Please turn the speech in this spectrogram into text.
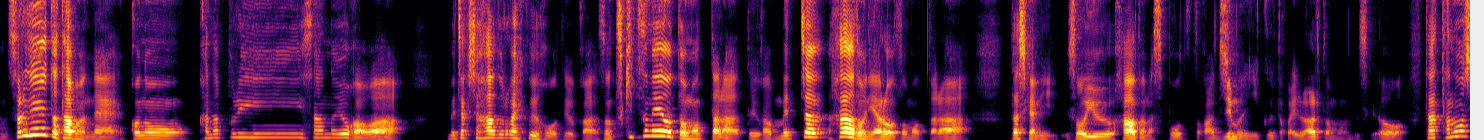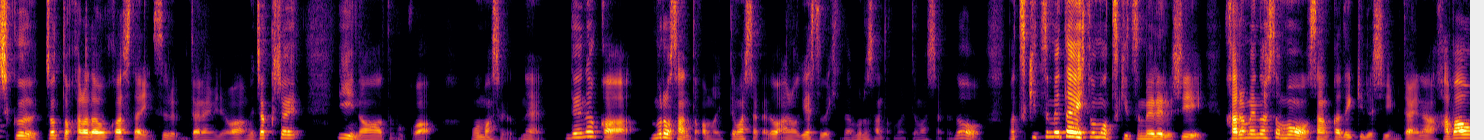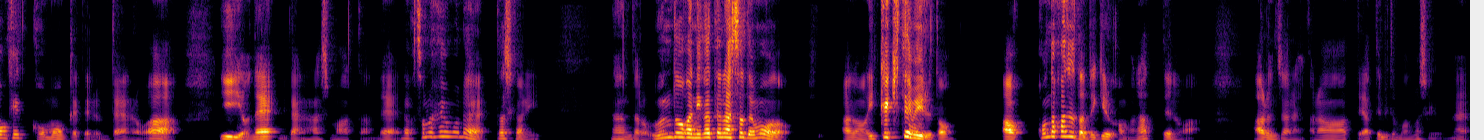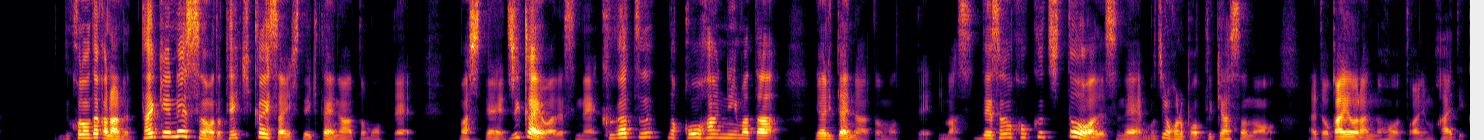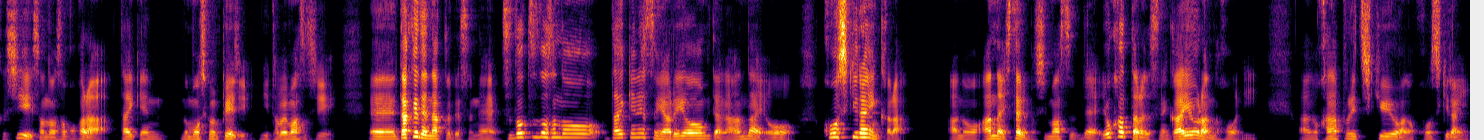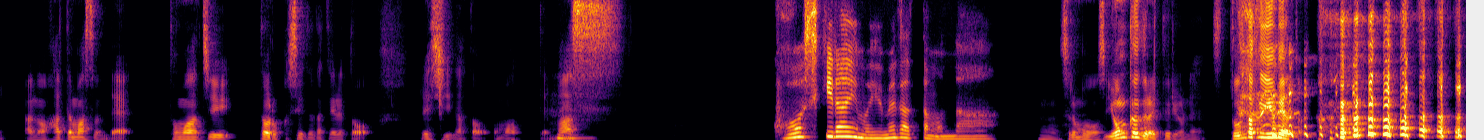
それで言うと多分ね、このカナプリさんのヨガは、めちゃくちゃハードルが低い方というか、その突き詰めようと思ったらというか、めっちゃハードにやろうと思ったら、確かにそういうハードなスポーツとかジムに行くとかいろいろあると思うんですけど、楽しくちょっと体を動かしたりするみたいな意味では、めちゃくちゃいいなと僕は思いましたけどね。で、なんか、ムロさんとかも言ってましたけど、あのゲストで来てたムロさんとかも言ってましたけど、まあ、突き詰めたい人も突き詰めれるし、軽めの人も参加できるし、みたいな幅を結構設けてるみたいなのがいいよね、みたいな話もあったんで、なんかその辺もね、確かに、なんだろう、運動が苦手な人でも、あの、一回来てみると、あ、こんな感じだったらできるかもなっていうのはあるんじゃないかなってやってみて思いましたけどね。このだから、体験レッスンをまた定期開催していきたいなと思ってまして、次回はですね、9月の後半にまたやりたいなと思っています。で、その告知等はですね、もちろんこのポッドキャストのと概要欄の方とかにも書いていくし、そのそこから体験の申し込みページに飛べますし、えーだけでなくですね、つどつどその体験レッスンやるよみたいな案内を公式 LINE からあの案内したりもしますんで、よかったらですね、概要欄の方にあのカナプリ地球ヨガの公式 LINE あの貼ってますんで、友達登録していただけると嬉しいなと思ってうん。ます。公式 LINE も夢だったもんな。うん、それも4回ぐらい言ってるよね。どんだけ夢やったの？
